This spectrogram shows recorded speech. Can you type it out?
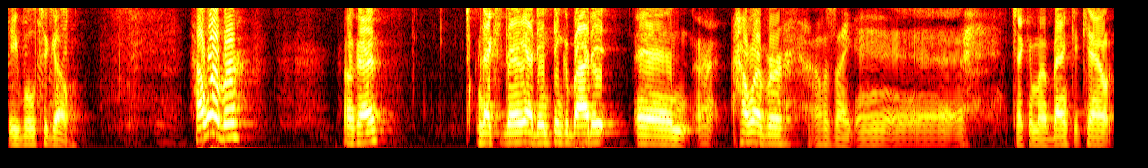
able to go. However, okay, next day I didn't think about it, and uh, however, I was like, eh, checking my bank account,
